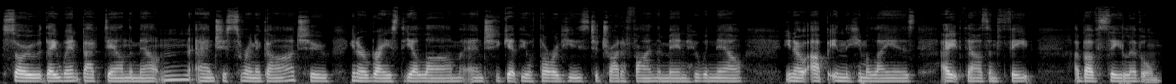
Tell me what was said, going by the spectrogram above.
So they went back down the mountain and to Srinagar to, you know, raise the alarm and to get the authorities to try to find the men who were now, you know, up in the Himalayas, 8,000 feet above sea level.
